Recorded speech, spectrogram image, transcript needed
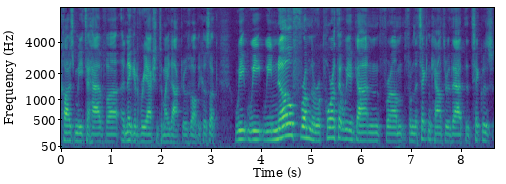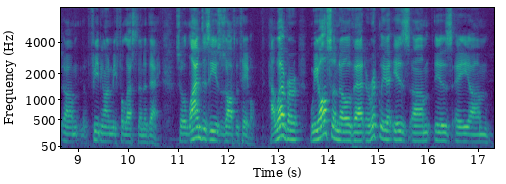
caused me to have uh, a negative reaction to my doctor as well. Because look, we, we, we know from the report that we had gotten from from the tick encounter that the tick was um, feeding on me for less than a day. So Lyme disease was off the table. However, we also know that Ehrlichia is um, is a um,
